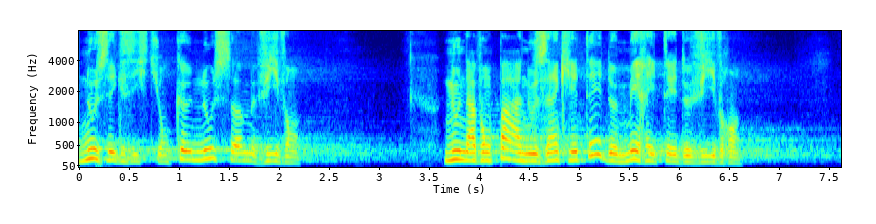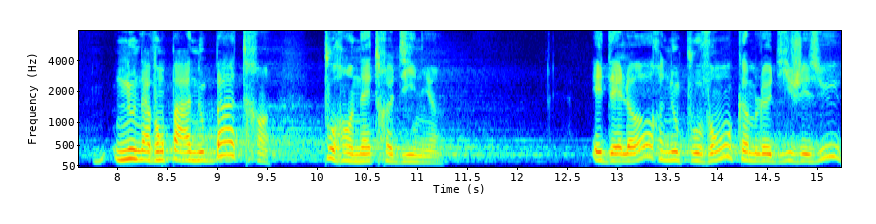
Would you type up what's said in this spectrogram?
nous existions, que nous sommes vivants. Nous n'avons pas à nous inquiéter de mériter de vivre. Nous n'avons pas à nous battre pour en être dignes. Et dès lors, nous pouvons, comme le dit Jésus,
